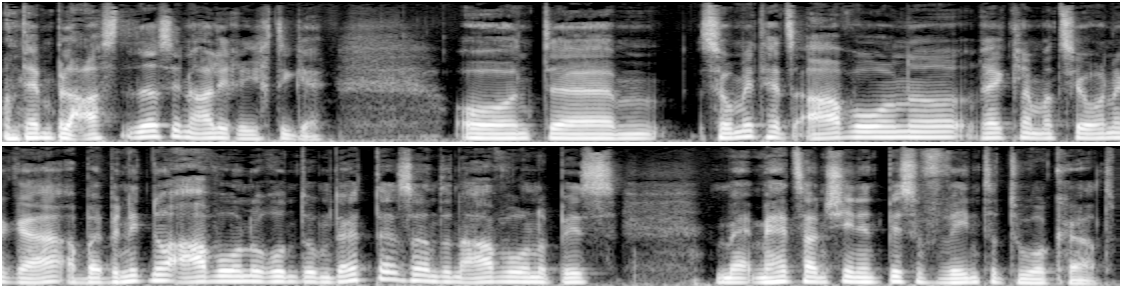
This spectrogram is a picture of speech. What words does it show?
Und dann blastet das in alle Richtungen. Und ähm, somit hat es Anwohnerreklamationen gegeben, aber eben nicht nur Anwohner rund um dort, sondern Anwohner bis, man, man hat es anscheinend bis auf Winterthur gehört.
